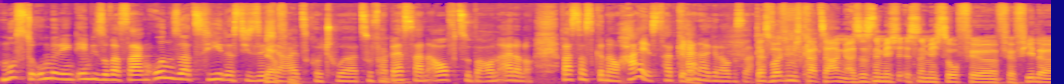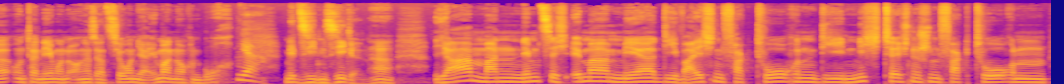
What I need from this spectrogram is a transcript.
musste unbedingt irgendwie sowas sagen. Unser Ziel ist, die Sicherheitskultur ja, zu verbessern, aufzubauen. I don't know. Was das genau heißt, hat genau. keiner genau gesagt. Das wollte ich mich gerade sagen. Also es ist nämlich, ist nämlich so für, für viele Unternehmen und Organisationen ja immer noch ein Buch ja. mit sieben Siegeln. Ne? Ja, man nimmt sich immer mehr die weichen Faktoren, die nicht technischen Faktoren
